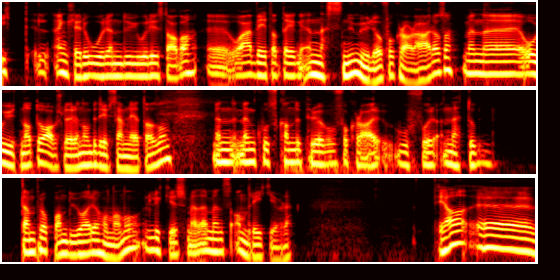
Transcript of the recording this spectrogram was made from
litt enklere ord enn du gjorde i stad, eh, og jeg vet at det er nesten umulig å forklare det her, altså, men, eh, og uten at du avslører noen bedriftshemmeligheter og sånn, men, men hvordan kan du prøve å forklare hvorfor nettopp de proppene du har i hånda nå, lykkes med det, mens andre ikke gjør det? Ja, eh,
